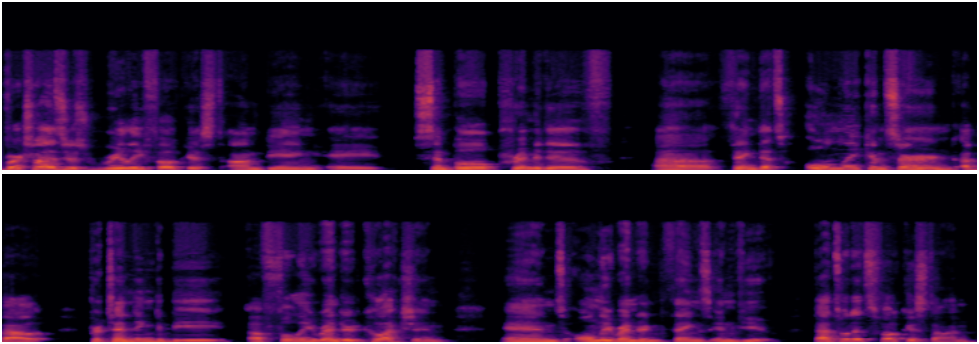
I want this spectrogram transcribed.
virtualizer is really focused on being a simple, primitive uh, thing that's only concerned about pretending to be a fully rendered collection and only rendering things in view. That's what it's focused on.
